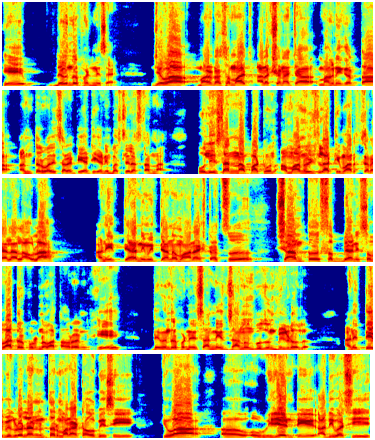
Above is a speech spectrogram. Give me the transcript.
हे देवेंद्र फडणवीस आहे जेव्हा मराठा समाज आरक्षणाच्या मागणीकरता अंतर्वादी सराटी या ठिकाणी बसलेला असताना पोलिसांना पाठवून अमानुष लाठीमार करायला लावला आणि त्या निमित्तानं महाराष्ट्राचं शांत सभ्य आणि सौहार्दपूर्ण वातावरण हे देवेंद्र फडणवीसांनी जाणून बुजून बिघडवलं. आणि ते बिघडवल्यानंतर मराठा ओबीसी किंवा व्हिजेंटी आदिवासी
